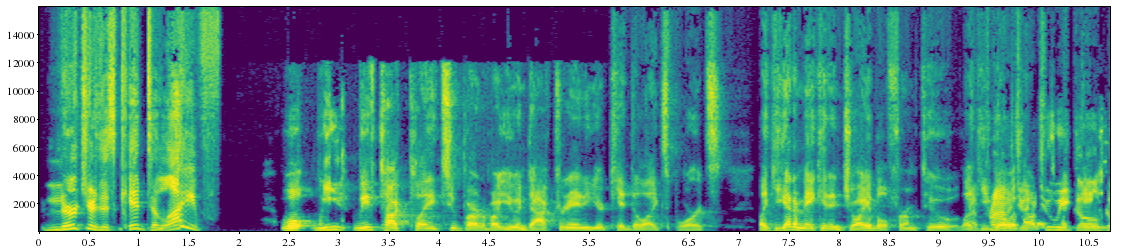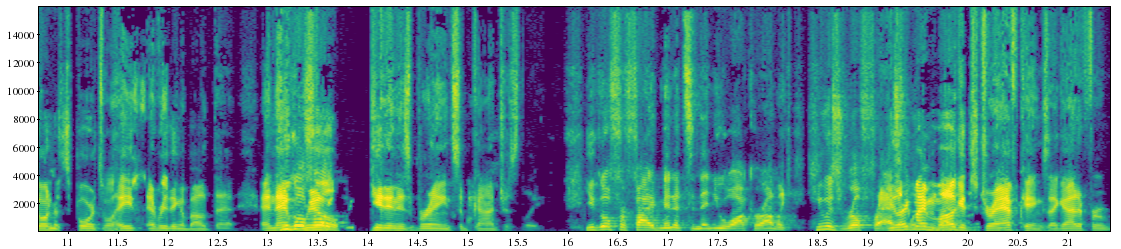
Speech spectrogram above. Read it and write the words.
nurture this kid to life. Well, we we've talked plenty too, Bart, about you indoctrinating your kid to like sports. Like you got to make it enjoyable for him too. Like I you go promise you, a without two week old going to sports will hate everything about that. And You that will like- get in his brain subconsciously. You go for five minutes and then you walk around like he was real fragile. You like my mug? It's DraftKings. I got it for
